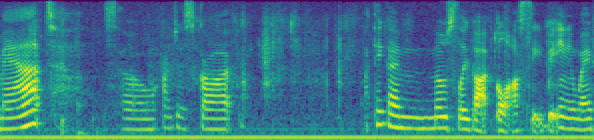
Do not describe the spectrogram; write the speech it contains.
matte. So I just got, I think I mostly got glossy. But anyway,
